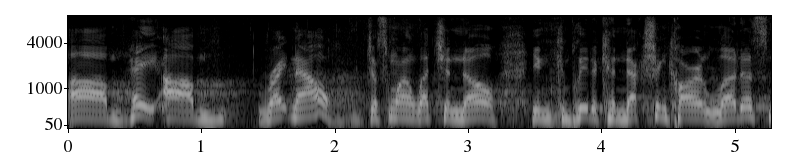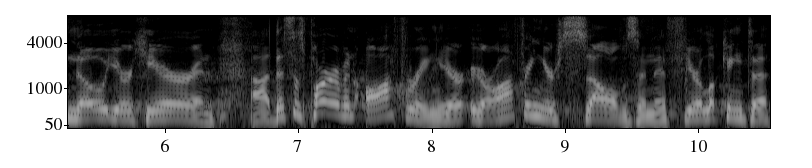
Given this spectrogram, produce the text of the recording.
Um, hey, um, right now, just want to let you know you can complete a connection card. Let us know you're here. And uh, this is part of an offering. You're, you're offering yourselves. And if you're looking to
